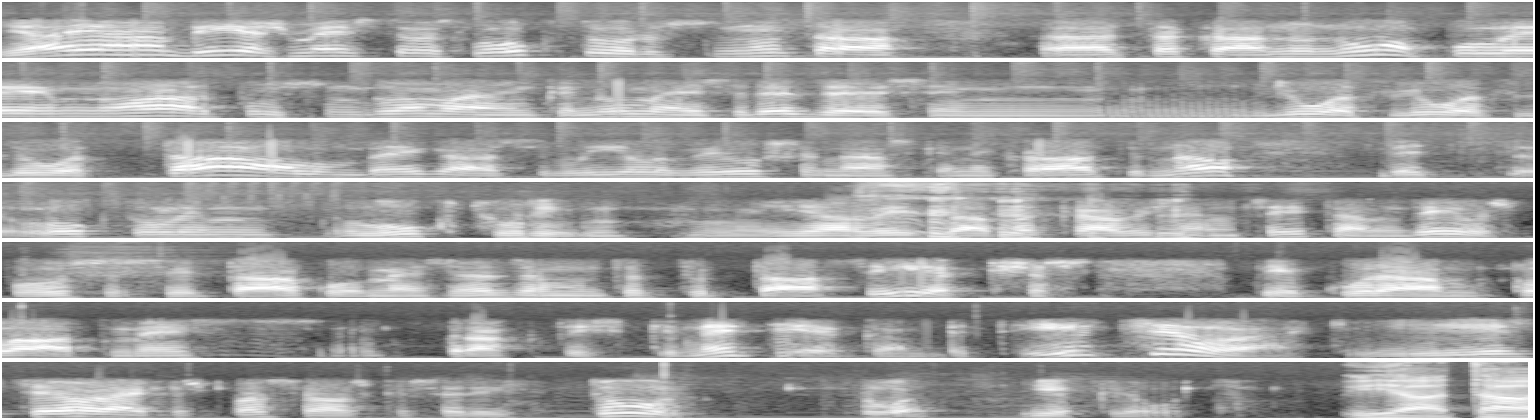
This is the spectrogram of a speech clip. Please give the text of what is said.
Jā, jā, bieži mēs tos lukturus, nu tā, tā kā nu, nopulējam no ārpuses un domājam, ka nu, mēs redzēsim ļoti, ļoti, ļoti tālu un beigās ir liela vilšanās, ka nekā tur nav. Bet lukturim, lukturim ir tāpat kā visam citam, divas puses ir tā, ko mēs redzam, un tad tur tās iekšas, pie kurām klāt mēs praktiski netiekam. Bet ir cilvēki, ir cilvēki, kas pasaules, kas arī tur prot iekļūt. Jā, tā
